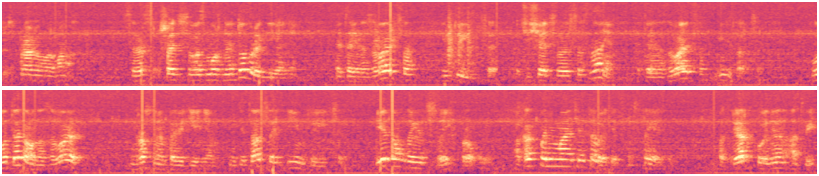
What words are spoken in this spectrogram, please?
То есть правило монаха. Совершать всевозможные добрые деяния – это и называется интуиция. Очищать свое сознание – это и называется медитация. Вот это он называет нравственным поведением, медитацией и интуицией. И это он дает в своих проповедях. А как понимаете это вы, отец настоятель? Патриарх Хуэнен ответил,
